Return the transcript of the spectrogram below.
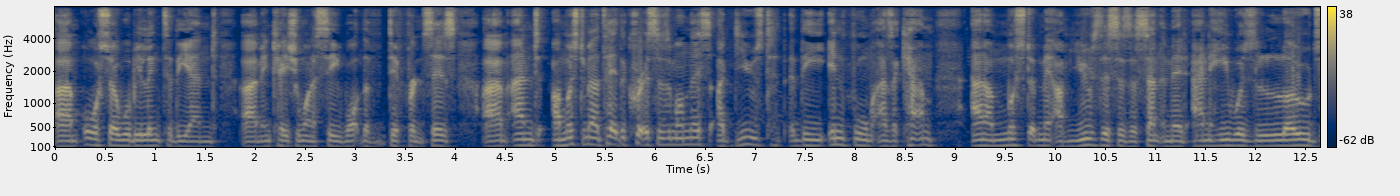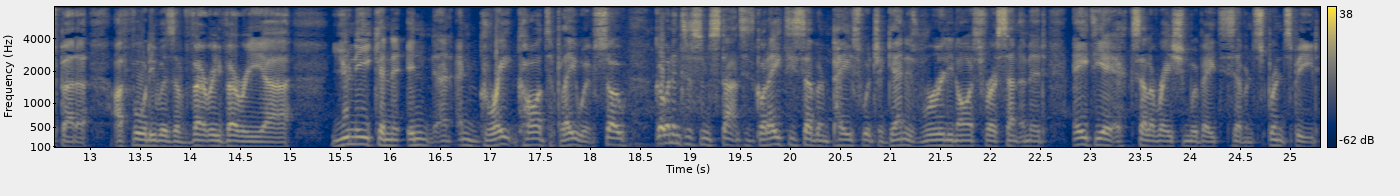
Um, also, will be linked at the end um, in case you want to see what the difference is. Um, and I must admit, I take the criticism on this. I'd used the inform as a cam, and I must admit, I've used this as a centre mid, and he was loads better. I thought he was a very, very. Uh, unique and, in, and, great card to play with. So going into some stats, he's got 87 pace, which again is really nice for a centre mid. 88 acceleration with 87 sprint speed.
